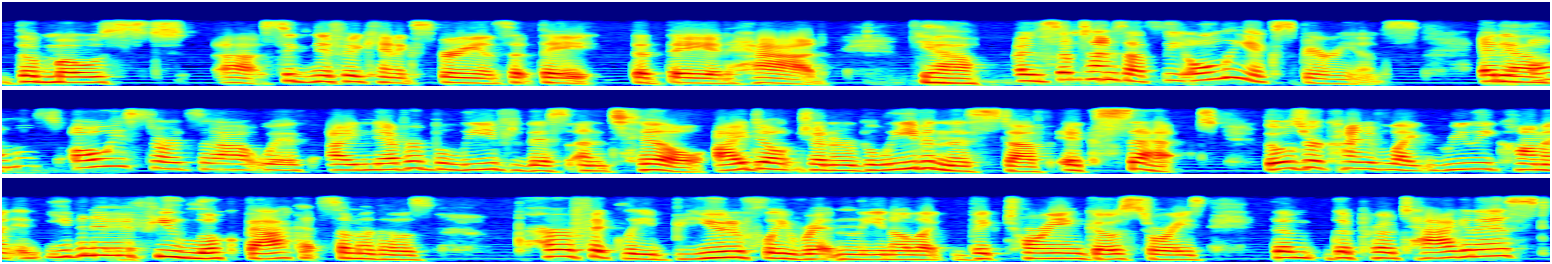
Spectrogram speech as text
the most uh, significant experience that they that they had had yeah. And sometimes that's the only experience. And yeah. it almost always starts out with I never believed this until. I don't generally believe in this stuff except. Those are kind of like really common. And even if you look back at some of those perfectly beautifully written, you know, like Victorian ghost stories, the the protagonist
